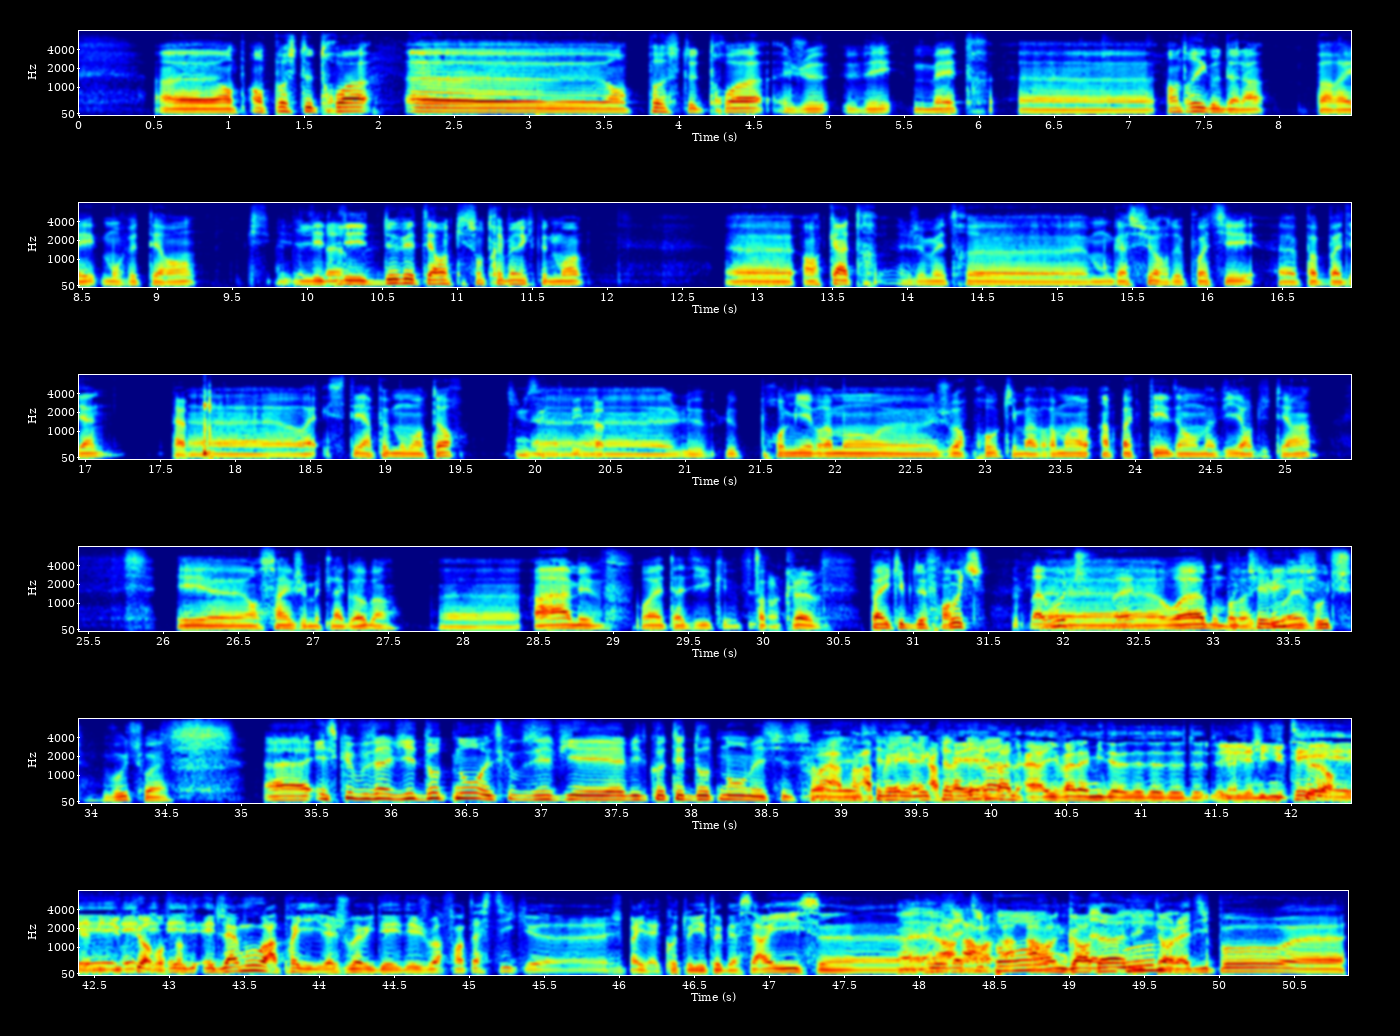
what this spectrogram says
Euh, en, en poste 3, euh, en poste 3, je vais mettre euh, André Godala, pareil, mon vétéran. Les, deux vétérans qui sont très bien équipés de moi. Euh, en 4, je vais mettre euh, mon gars sûr de Poitiers, euh, Pape Badian. Euh, ouais, c'était un peu mon mentor. Qui nous a quittés, Pape. Euh, le, le premier vraiment euh, joueur pro qui m'a vraiment impacté dans ma vie hors du terrain. Et euh, en 5, je vais mettre la gobe. hein. Euh, ah, mais ouais, t'as dit que pas, Dans le club. pas équipe de France. Vouch. Bah, Vouch, ouais. Euh, ouais. bon, bah, ouais, Vouch, Vouch, ouais. Euh, Est-ce que vous aviez d'autres noms? Est-ce que vous aviez mis de côté d'autres noms, messieurs, sur Ouais, les, après, les, les clubs après, d'Evan Evan, Evan a mis de, de, de, de, de Il a mis du cœur, il a mis du et- cœur dans et, ça. et- et de l'amour. Après, il a joué avec des, des joueurs fantastiques. Euh, je sais pas, il a côtoyé Tobias Harris, euh, Ouais. Aaron- Ladipo, Aaron Gordon, Tatum. Victor Ladipo, euh,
